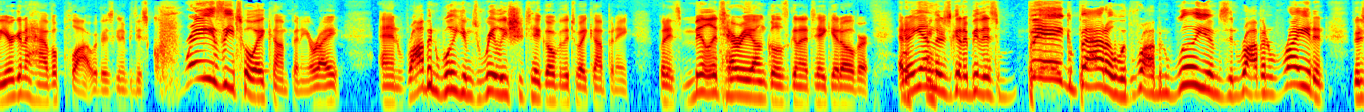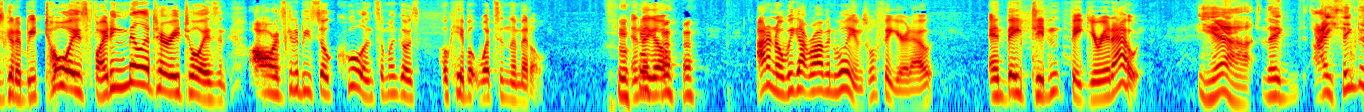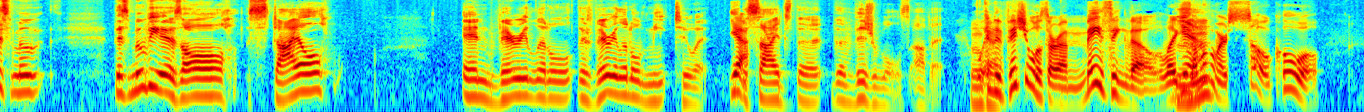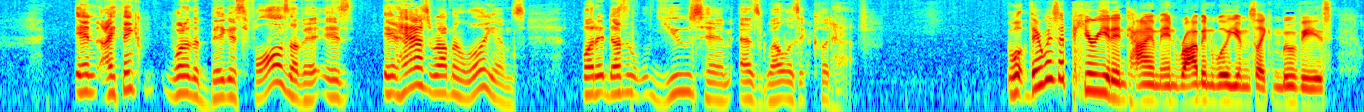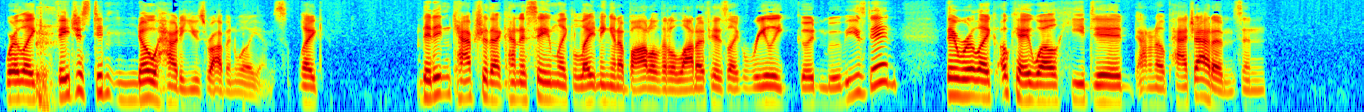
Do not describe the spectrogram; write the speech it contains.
we are going to have a plot where there's going to be this crazy toy company, right? And Robin Williams really should take over the toy company, but his military uncle is going to take it over. And again, there's going to be this big battle with Robin Williams and Robin Wright, and there's going to be toys fighting military toys, and oh, it's going to be so cool. And someone goes, okay, but what's in the middle? And they go, I don't know, we got Robin Williams, we'll figure it out. And they didn't figure it out. Yeah, they. I think this movie, this movie is all style, and very little. There's very little meat to it. Yeah. Besides the the visuals of it, And the visuals are amazing, though. Like Yeah. some of them are so cool. and I think one of the biggest flaws of it is it has Robin Williams, but it doesn't use him as well as it could have. Well, there was a period in time in Robin Williams like movies where like they just didn't know how to use Robin Williams. Like they didn't capture that kind of same like lightning in a bottle that a lot of his like really good movies did. They were like, okay, well, he did I don't know Patch Adams and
